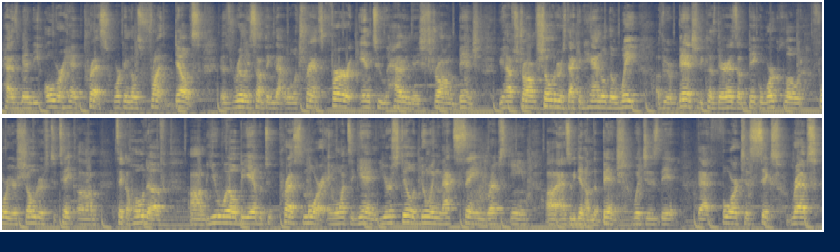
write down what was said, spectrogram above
has been the overhead press. Working those front delts is really something that will transfer into having a strong bench. You have strong shoulders that can handle the weight of your bench because there is a big workload for your shoulders to take um, take a hold of. Um, you will be able to press more. And once again, you're still doing that same rep scheme uh, as we did on the bench, which is the that four to six reps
